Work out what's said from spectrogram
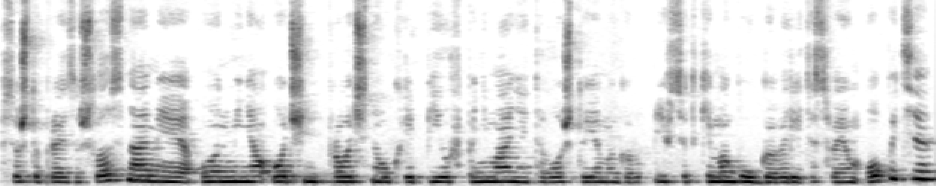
все, что произошло с нами, он меня очень прочно укрепил в понимании того, что я могу, я все-таки могу говорить о своем опыте.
